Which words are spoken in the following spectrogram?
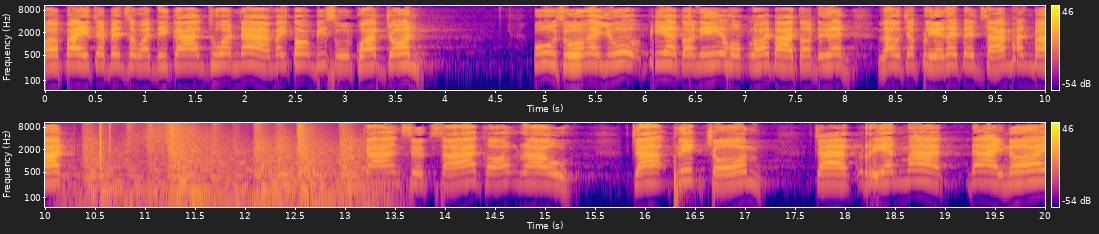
ต่อไปจะเป็นสวัสดิการทั่วหน้าไม่ต้องพิสูจน์ความจน ผู้สูงอายุเบี้ยตอนนี้ 600 บาทต่อเดือน เราจะเปลี่ยนให้เป็น 3,000 บาท การศึกษาของเราจะพลิกโฉมจากเรียนมากได้น้อย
